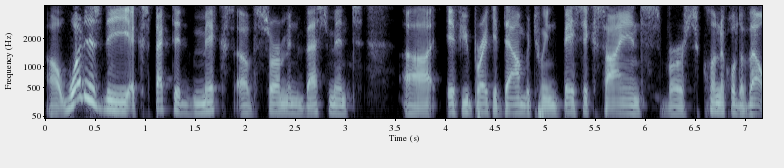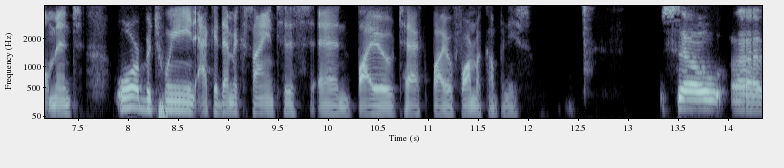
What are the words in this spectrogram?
Uh, what is the expected mix of CIRM investment uh, if you break it down between basic science versus clinical development or between academic scientists and biotech, biopharma companies? So, uh,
